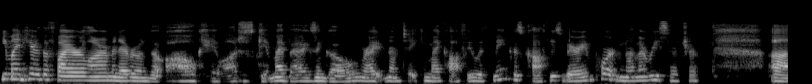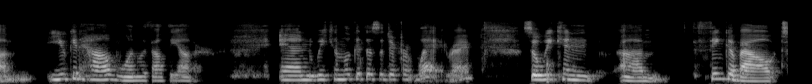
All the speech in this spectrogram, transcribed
You might hear the fire alarm and everyone go, oh, okay, well, I'll just get my bags and go, right? And I'm taking my coffee with me because coffee is very important. I'm a researcher. Um, you can have one without the other. And we can look at this a different way, right? So we can um, think about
